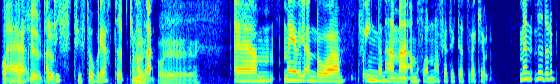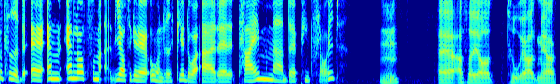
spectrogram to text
Åh, Eh, kul. artisthistoria typ kan man Mm. säga. Oj, oj, oj, oj. Ehm, men jag vill ändå få in den här med Amazonerna för jag tyckte att det var kul. Men vidare på tid. Eh, en, en låt som jag tycker är oundviklig då är eh, Time med eh, Pink Floyd. Mm. Eh, alltså jag tror jag men jag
